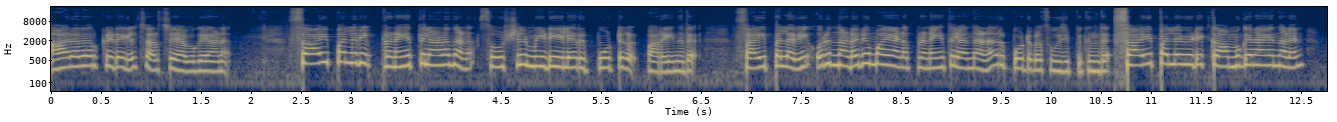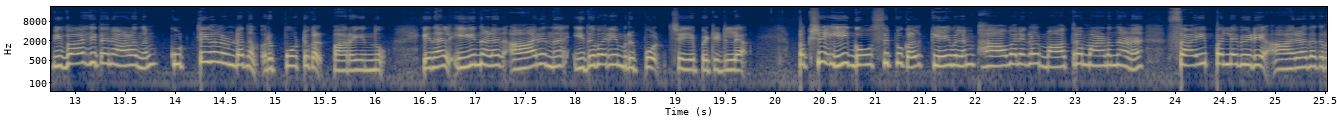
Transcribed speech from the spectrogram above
ആരാധകർക്കിടയിൽ ചർച്ചയാവുകയാണ്. സായി പല്ലവി പ്രണയത്തിലാണെന്നാണ് സോഷ്യൽ മീഡിയയിലെ റിപ്പോർട്ടുകൾ പറയുന്നത്. സായി പല്ലവി ഒരു നടനുമായാണ് പ്രണയത്തിലെന്നാണ് റിപ്പോർട്ടുകൾ സൂചിപ്പിക്കുന്നത്. സായി പല്ലവിയുടെ കാമുകനായ നടൻ വിവാഹിതനാണെന്നും കുട്ടികളുണ്ടെന്നും റിപ്പോർട്ടുകൾ പറയുന്നു. എന്നാൽ ഈ നടൻ ആരെന്ന് ഇതുവരെയും റിപ്പോർട്ട് ചെയ്യപ്പെട്ടിട്ടില്ല. പക്ഷേ ഈ ഗോസിപ്പുകൾ കേവലം ഭാവനകൾ മാത്രമാണെന്നാണ് സായി പല്ലവിയുടെ ആരാധകർ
